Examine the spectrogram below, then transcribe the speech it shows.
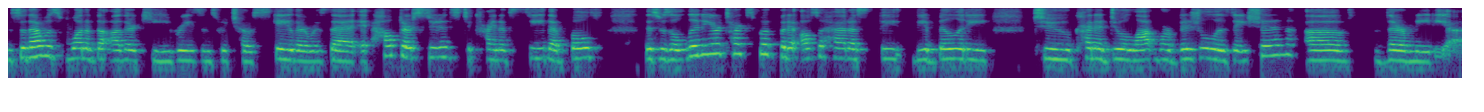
And so that was one of the other key reasons we chose Scalar was that it helped our students to kind of see that both this was a linear textbook, but it also had us the, the ability to kind of do a lot more visualization of their media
